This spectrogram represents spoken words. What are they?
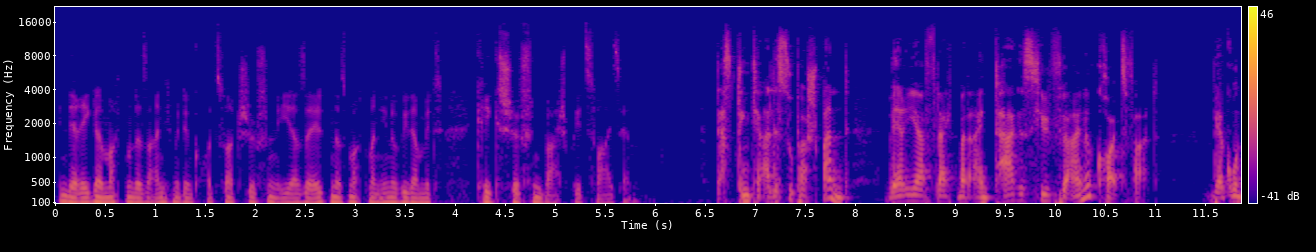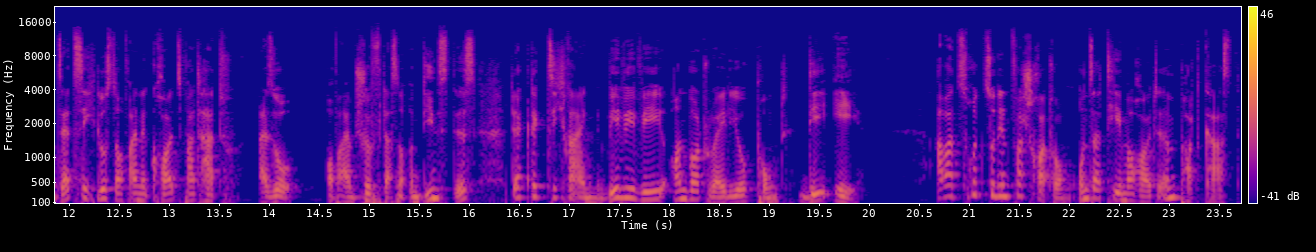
in der Regel macht man das eigentlich mit den Kreuzfahrtschiffen eher selten. Das macht man hin und wieder mit Kriegsschiffen beispielsweise. Das klingt ja alles super spannend. Wäre ja vielleicht mal ein Tagesziel für eine Kreuzfahrt. Wer grundsätzlich Lust auf eine Kreuzfahrt hat, also auf einem Schiff, das noch im Dienst ist, der klickt sich rein www.onboardradio.de. Aber zurück zu den Verschrottungen, unser Thema heute im Podcast.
